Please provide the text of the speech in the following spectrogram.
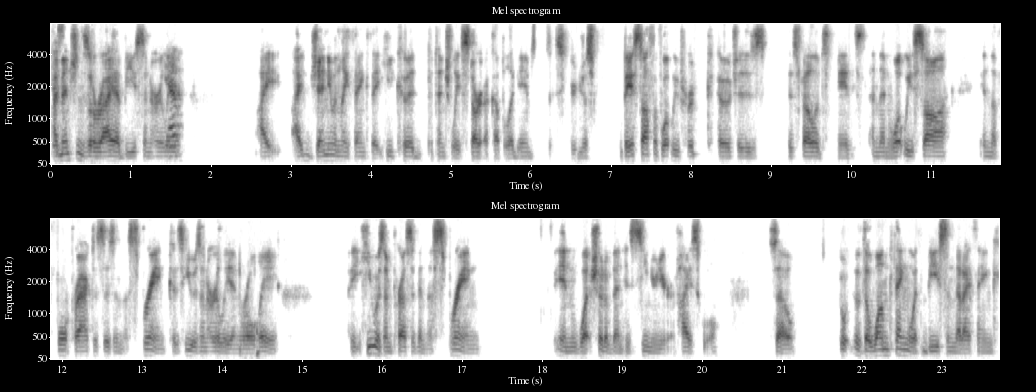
I mentioned Zeriah Beason earlier. I I genuinely think that he could potentially start a couple of games this year, just based off of what we've heard coaches, his fellow teammates, and then what we saw in the four practices in the spring, because he was an early enrollee. He was impressive in the spring, in what should have been his senior year of high school. So, the one thing with Beason that I think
